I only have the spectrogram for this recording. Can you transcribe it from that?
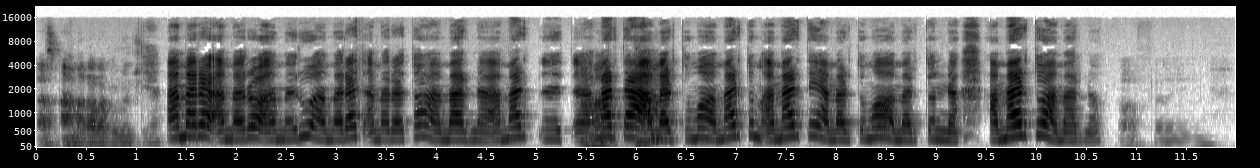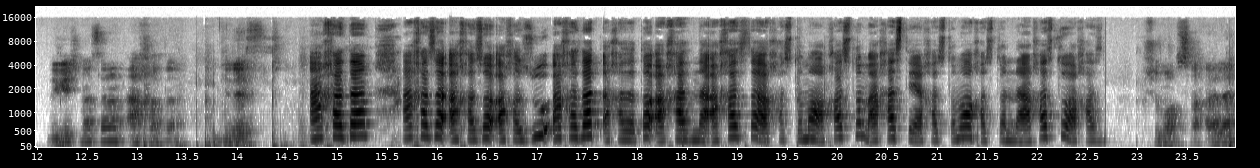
از امره را بگویم أمر امرا أمرو أمرت امرتا أمرنا أمرت امرت امرتما أمرتم امرت امرتما أمرتن أمرتو أمرنا. دیگهش مثلا أخذ گرفت أخذ أخذ أخذا أخذوا أخذت أخذتا أخذنا أخذت أخذتما أخذتم أخذت أخذتما أخذتن أخذت أخذنا شما سأل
